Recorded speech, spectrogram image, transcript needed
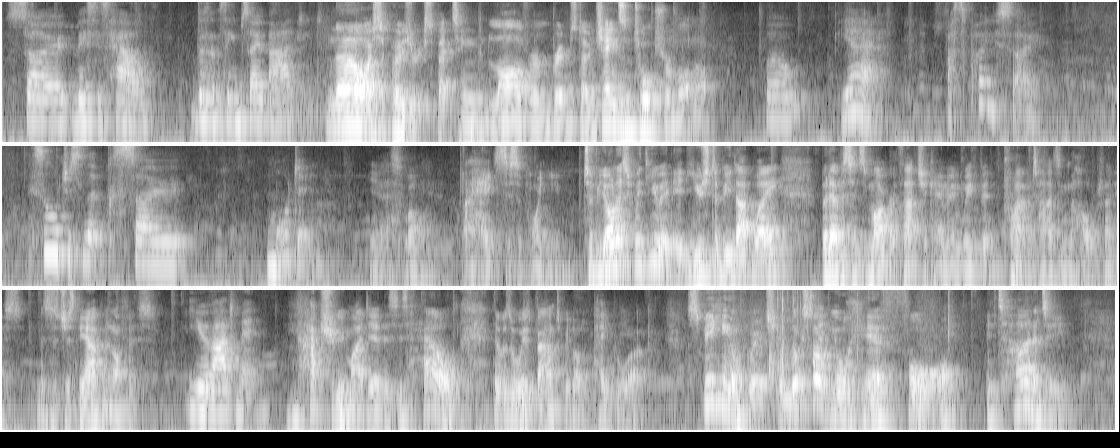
So, this is hell. Doesn't seem so bad. No, I suppose you're expecting lava and brimstone, chains and torture and whatnot. Well, yeah. I suppose so. This all just looks so modern. Yes, well, I hate to disappoint you. To be honest with you, it, it used to be that way, but ever since Margaret Thatcher came in, we've been privatising the whole place. This is just the admin office. You have admin. Naturally, my dear, this is hell. There was always bound to be a lot of paperwork. Speaking of which, it looks like you're here for eternity.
